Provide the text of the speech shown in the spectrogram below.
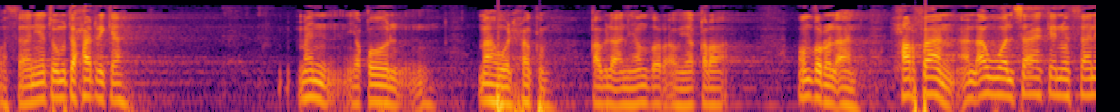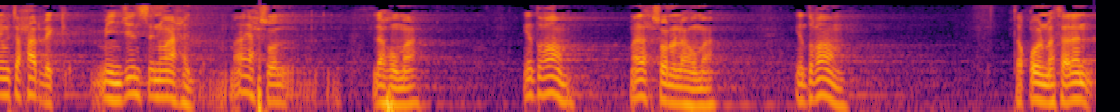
والثانية متحركة. من يقول ما هو الحكم قبل أن ينظر أو يقرأ؟ انظروا الآن. حرفان الأول ساكن والثاني متحرك من جنس واحد. ما يحصل لهما؟ إضغام ما يحصل لهما؟ إضغام تقول مثلا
